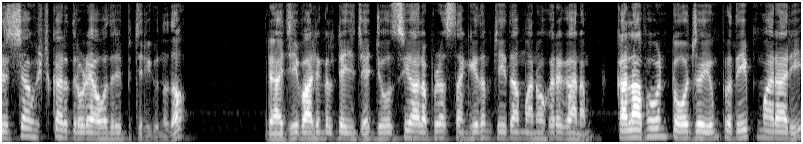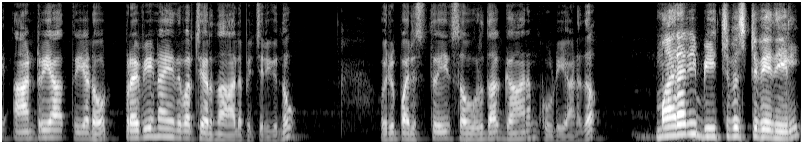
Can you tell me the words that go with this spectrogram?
ദൃശ്യാവിഷ്കാരത്തിലൂടെ അവതരിപ്പിച്ചിരിക്കുന്നത്. രാജീവ് ആലിങ്കൽ രചിച്ച് ജോസി ആലപ്പുഴ സംഗീതം ചെയ്ത മനോഹര ഗാനം കലാഭവൻ ടോജോയും പ്രദീപ് മാരാരി ആൻഡ്രിയ തിയഡോർ പ്രവീണ എന്നിവർ ചേർന്ന് ആലപിച്ചിരിക്കുന്നു. ഒരു പരിസ്ഥിതി സൗഹൃദ ഗാനം കൂടിയാണിത്. മാരാരി ബീച്ച് ഫെസ്റ്റ് വേദിയിൽ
